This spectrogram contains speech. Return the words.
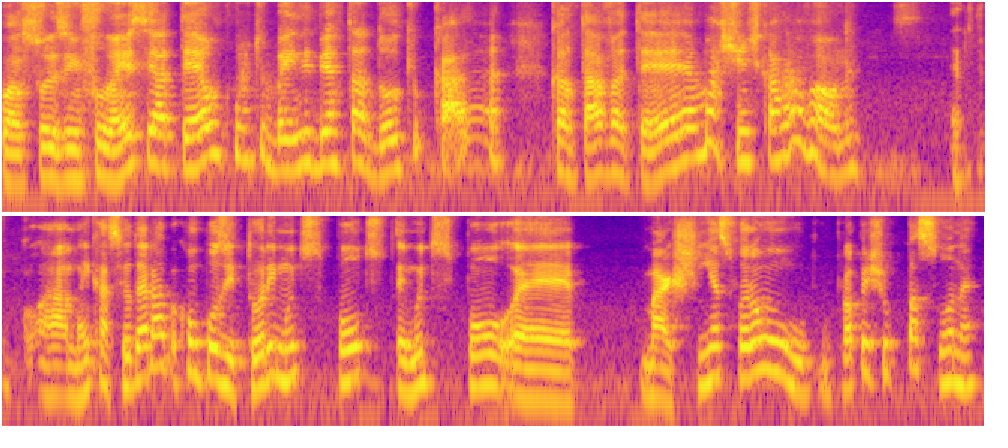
com as suas influências e até um culto bem libertador que o cara cantava até marchinha de carnaval, né? É, a mãe Cacilda era compositora e muitos pontos, tem muitos é, marchinhas foram o próprio Exu que passou, né?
